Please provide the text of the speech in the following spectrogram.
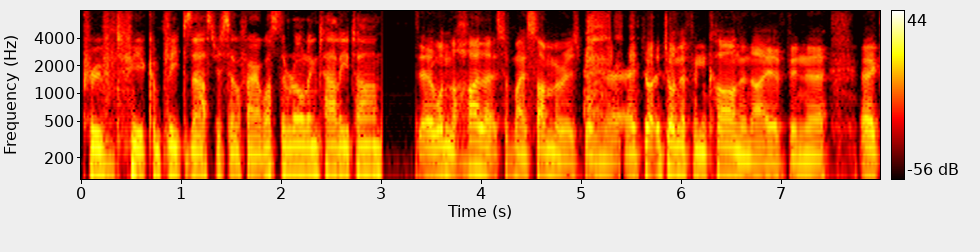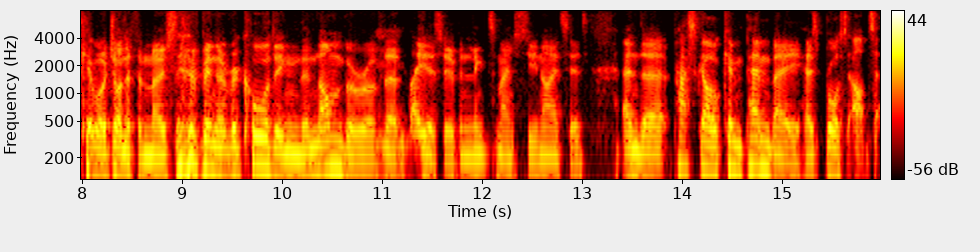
proven to be a complete disaster so far. What's the rolling tally, Tom? Uh, one of the highlights of my summer has been uh, uh, Jonathan Kahn and I have been, uh, uh well, Jonathan most have been uh, recording the number of players who have been linked to Manchester United, and Pascal Kimpembe has brought it up to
